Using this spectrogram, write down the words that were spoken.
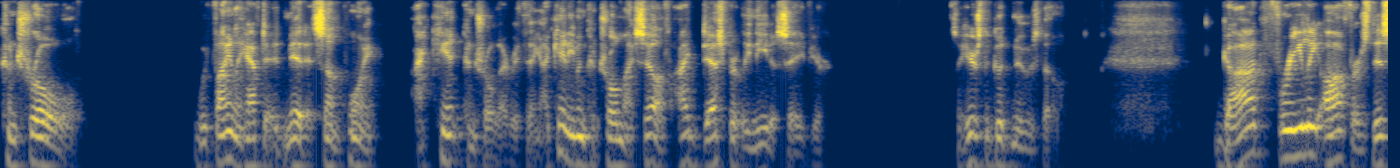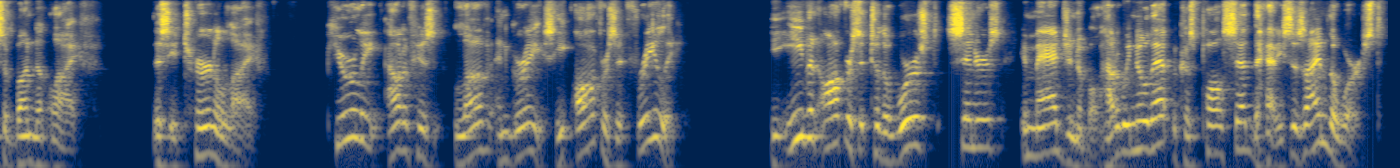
control. We finally have to admit at some point, I can't control everything. I can't even control myself. I desperately need a savior. So here's the good news though God freely offers this abundant life, this eternal life, purely out of his love and grace. He offers it freely. He even offers it to the worst sinners imaginable. How do we know that? Because Paul said that. He says, I'm the worst.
